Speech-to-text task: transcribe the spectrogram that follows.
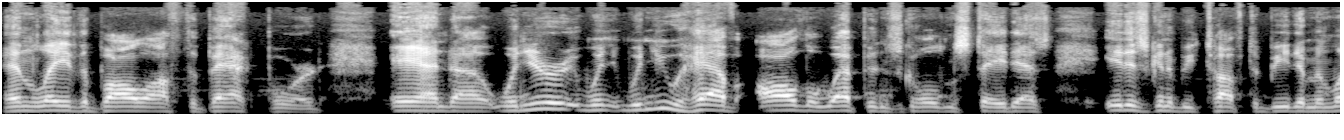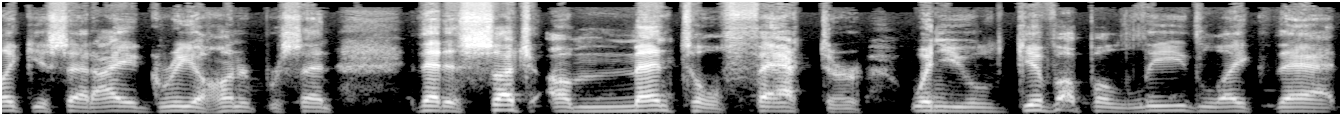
and lay the ball off the backboard. And uh, when you're when when you have all the weapons Golden State has, it is going to be tough to beat them. And like you said, I agree hundred percent. That is such a mental factor when you give up a lead like that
